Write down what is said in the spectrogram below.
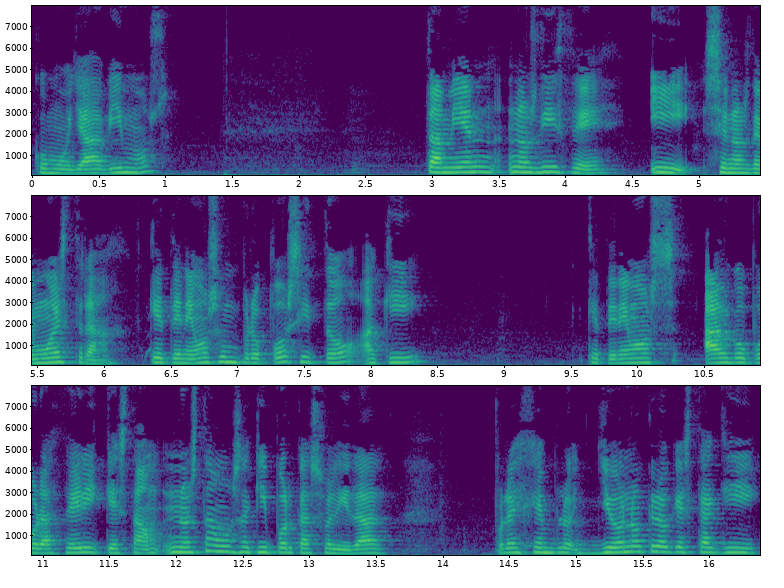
como ya vimos. También nos dice y se nos demuestra que tenemos un propósito aquí, que tenemos algo por hacer y que no estamos aquí por casualidad. Por ejemplo, yo no creo que esté aquí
